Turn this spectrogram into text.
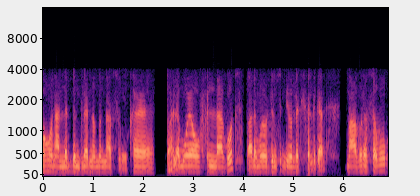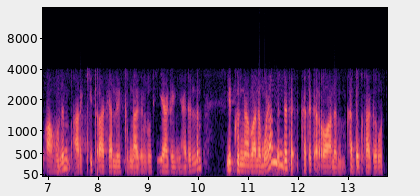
መሆን አለብን ብለን ነው የምናስበው። ከባለሙያው ፍላጎት ባለሙያው ድምፅ እንዲሆንለት ይፈልጋል። ማህበረሰቡ አሁንም አርኪ ጥራት ያለው የሕክምና አገልግሎት እያገኘ አይደለም። የሕክምና ባለሙያም እንደ ከተቀረው ዓለም ካደጉት ሀገሮች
